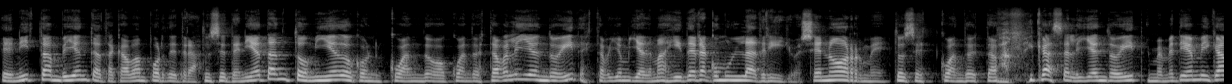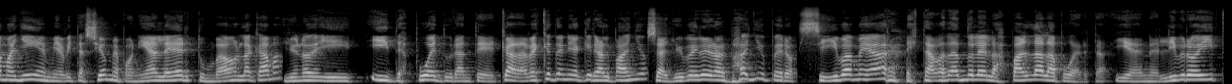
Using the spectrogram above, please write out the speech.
en It también te atacaban por detrás. Entonces tenía tanto miedo con cuando, cuando estaba leyendo It, estaba yo, y además It era como un ladrillo, es enorme. Entonces cuando estaba en mi casa leyendo It, me metía en mi cama allí, en mi habitación, me ponía a leer tumbado en la cama y, uno, y, y después durante cada vez que tenía que ir al baño, o sea, yo iba a ir al baño, pero si iba a mear, estaba dándole la espalda a la puerta. Y en el libro It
